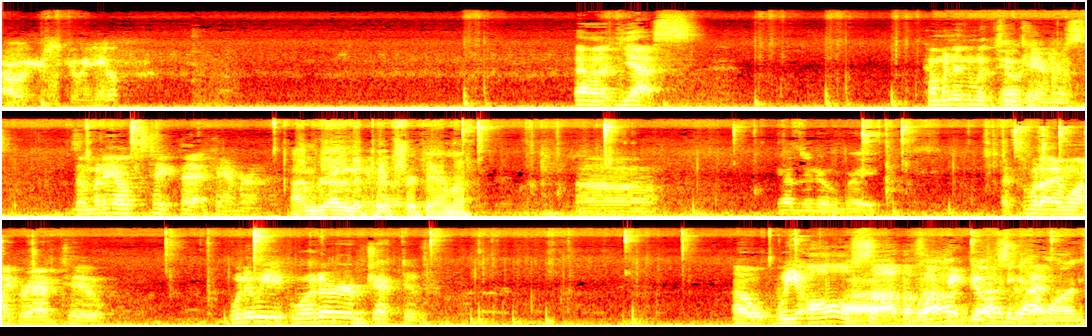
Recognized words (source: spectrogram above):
Oh, you're Scooby Doo? Uh, yes. Coming in with two Noted. cameras. Somebody else take that camera. I'm grabbing the picture camera. Uh, You guys are doing great. that's what I want to grab too. What do we? What our objective? Oh, we all saw Uh, the well, fucking you ghost already got one.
